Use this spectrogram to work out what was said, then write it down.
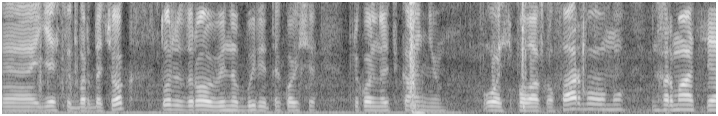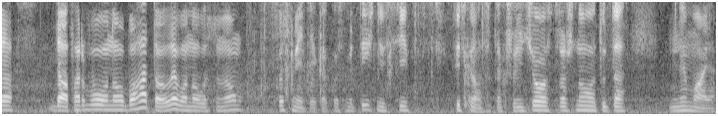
Е, є тут бардачок, теж здоровий, він оббитий такою ще прикольною тканню. Ось по лакофарбовому інформація. Да, фарбованого багато, але воно в основному косметика, косметичні всі підкраси, так що нічого страшного тут немає.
